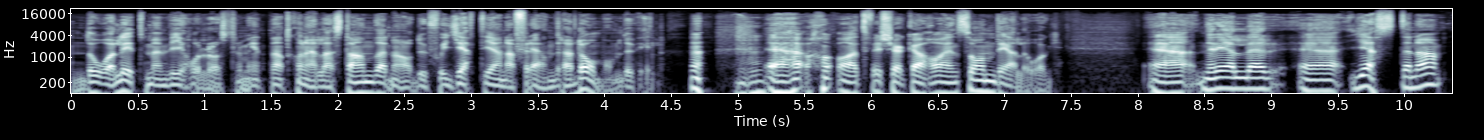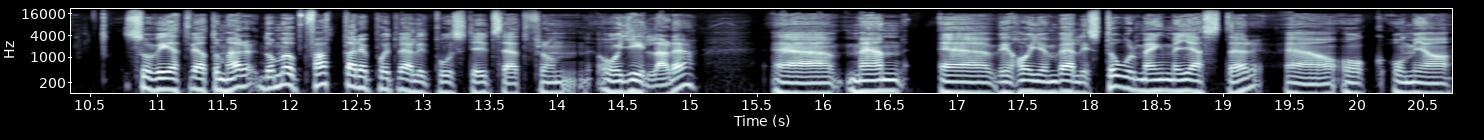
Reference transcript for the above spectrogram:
dåligt, men vi håller oss till de internationella standarderna och du får jättegärna förändra dem om du vill. Mm. och att försöka ha en sån dialog. Eh, när det gäller gästerna så vet vi att de, här, de uppfattar det på ett väldigt positivt sätt från, och gillar det. Men vi har ju en väldigt stor mängd med gäster och om jag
